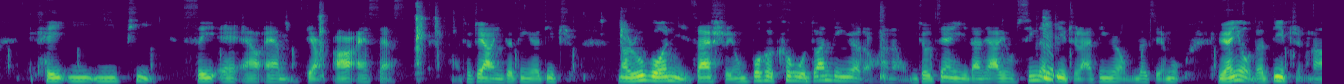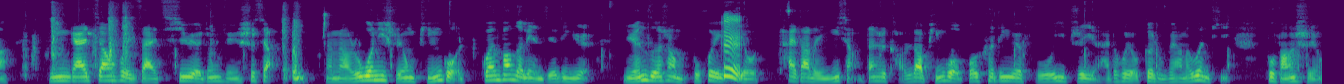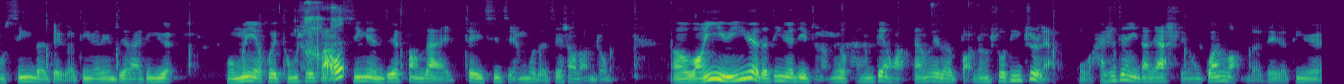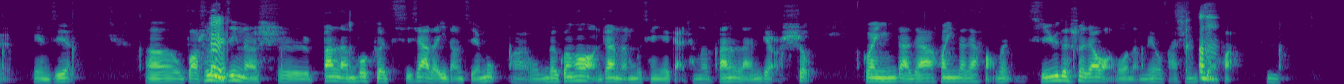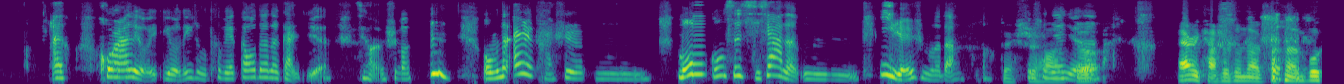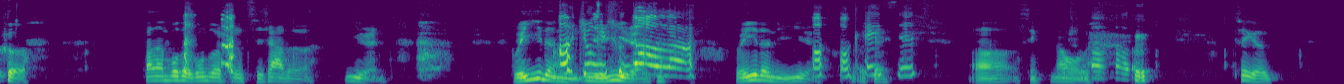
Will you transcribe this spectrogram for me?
k e e p c a l m 点 RSS，啊，就这样一个订阅地址。那如果你在使用播客客户端订阅的话呢，我们就建议大家用新的地址来订阅我们的节目。原有的地址呢，应该将会在七月中旬失效。那如果你使用苹果官方的链接订阅，原则上不会有太大的影响。但是考虑到苹果播客订阅服务一直以来都会有各种各样的问题，不妨使用新的这个订阅链接来订阅。我们也会同时把新链接放在这一期节目的介绍当中。呃，网易云音乐的订阅地址呢没有发生变化，但为了保证收听质量，我还是建议大家使用官网的这个订阅链接。呃，保持冷静呢是斑斓播客旗下的一档节目啊，我们的官方网站呢目前也改成了斑斓点 show，欢迎大家欢迎大家访问。其余的社交网络呢没有发生变化，嗯。哎，忽然有有了一种特别高端的感觉，就好像说，嗯，我们的艾瑞卡是嗯某某公司旗下的嗯艺人什么的。对，是哈。艾瑞卡是现在斑斓 播客，斑斓播客工作室旗下的艺人，唯一的女女艺人，唯一的女艺人，好开心。啊，行，那我们 这个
